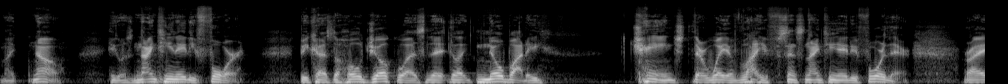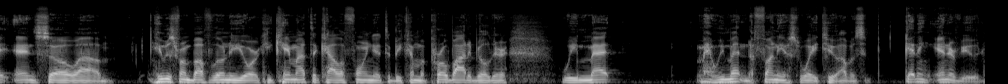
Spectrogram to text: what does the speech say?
I'm like, "No." He goes, "1984," because the whole joke was that like nobody changed their way of life since 1984 there, right? And so. Um, he was from Buffalo, New York. He came out to California to become a pro bodybuilder. We met, man, we met in the funniest way too. I was getting interviewed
